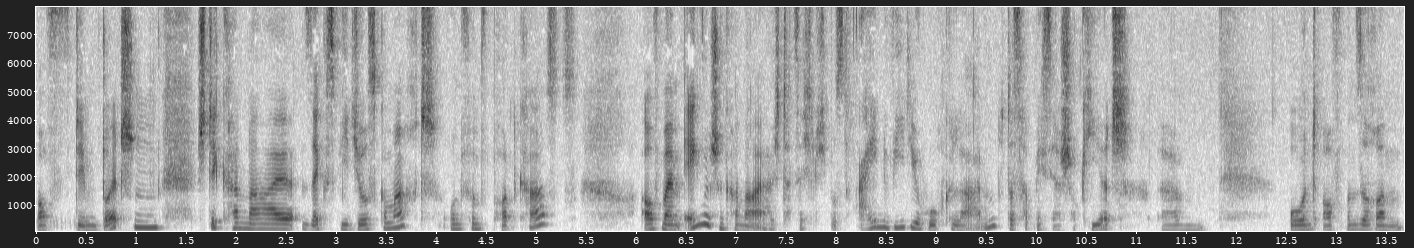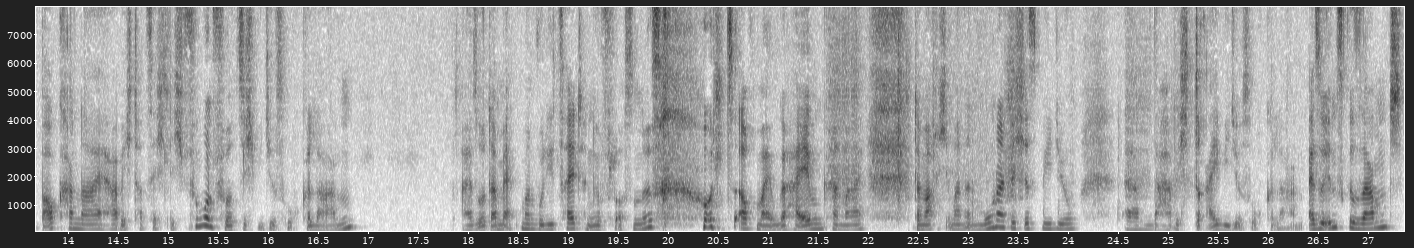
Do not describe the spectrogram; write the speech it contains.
auf dem deutschen Stickkanal sechs Videos gemacht und fünf Podcasts. Auf meinem englischen Kanal habe ich tatsächlich bloß ein Video hochgeladen. Das hat mich sehr schockiert. Ähm, und auf unserem Baukanal habe ich tatsächlich 45 Videos hochgeladen. Also da merkt man, wo die Zeit hingeflossen ist. Und auf meinem geheimen Kanal, da mache ich immer ein monatliches Video. Ähm, da habe ich drei Videos hochgeladen. Also insgesamt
